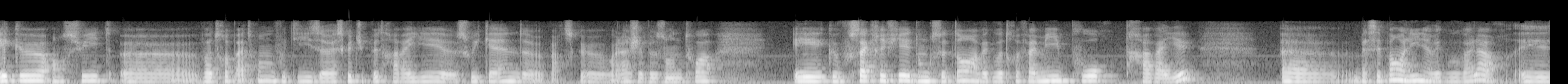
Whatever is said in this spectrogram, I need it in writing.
et que ensuite euh, votre patron vous dise est-ce que tu peux travailler euh, ce week-end parce que voilà j'ai besoin de toi et que vous sacrifiez donc ce temps avec votre famille pour travailler, euh, ben, c'est pas en ligne avec vos valeurs et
